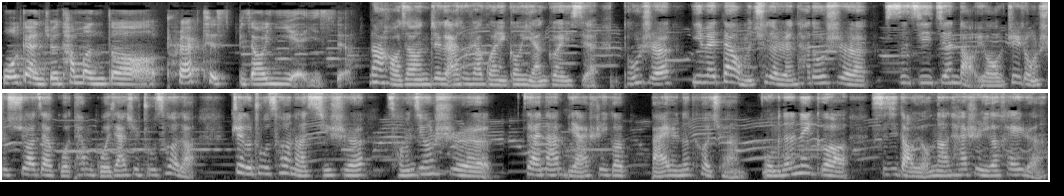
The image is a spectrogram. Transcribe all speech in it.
我感觉他们的 practice 比较野一些。那好像这个艾图莎管理更严格一些。同时，因为带我们去的人他都是司机兼导游，这种是需要在国他们国家去注册的。这个注册呢，其实曾经是在纳比亚是一个白人的特权。我们的那个司机导游呢，他是一个黑人，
